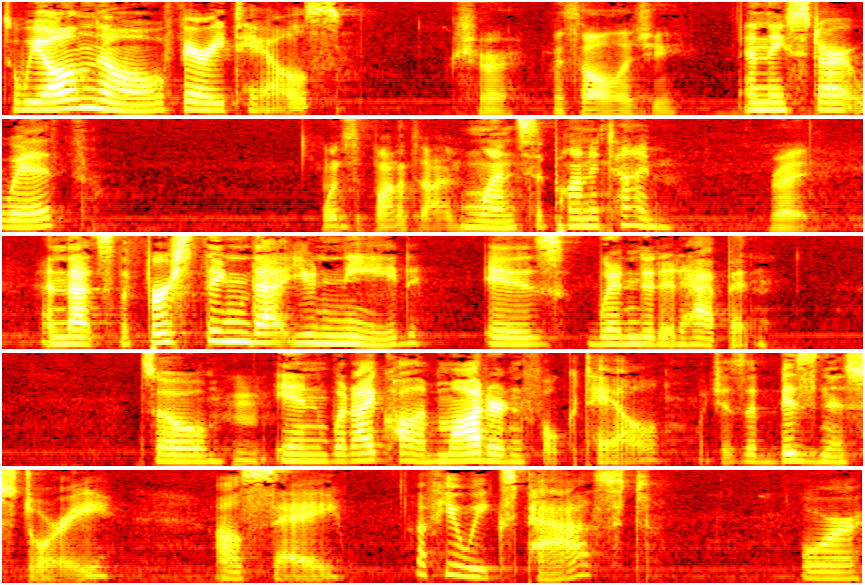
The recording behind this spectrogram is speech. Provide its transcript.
So we all know fairy tales, sure. Mythology. and they start with Once upon a time. once upon a time. Right. And that's the first thing that you need is when did it happen? So, hmm. in what I call a modern folk tale, which is a business story, I'll say a few weeks passed, or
